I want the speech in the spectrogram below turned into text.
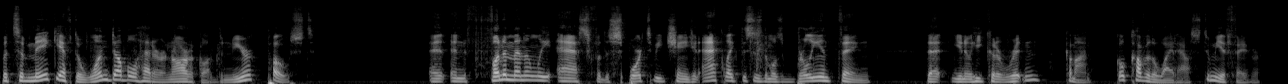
But to make after one doubleheader an article at the New York Post and, and fundamentally ask for the sport to be changed and act like this is the most brilliant thing that you know he could have written, come on, go cover the White House. Do me a favor.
